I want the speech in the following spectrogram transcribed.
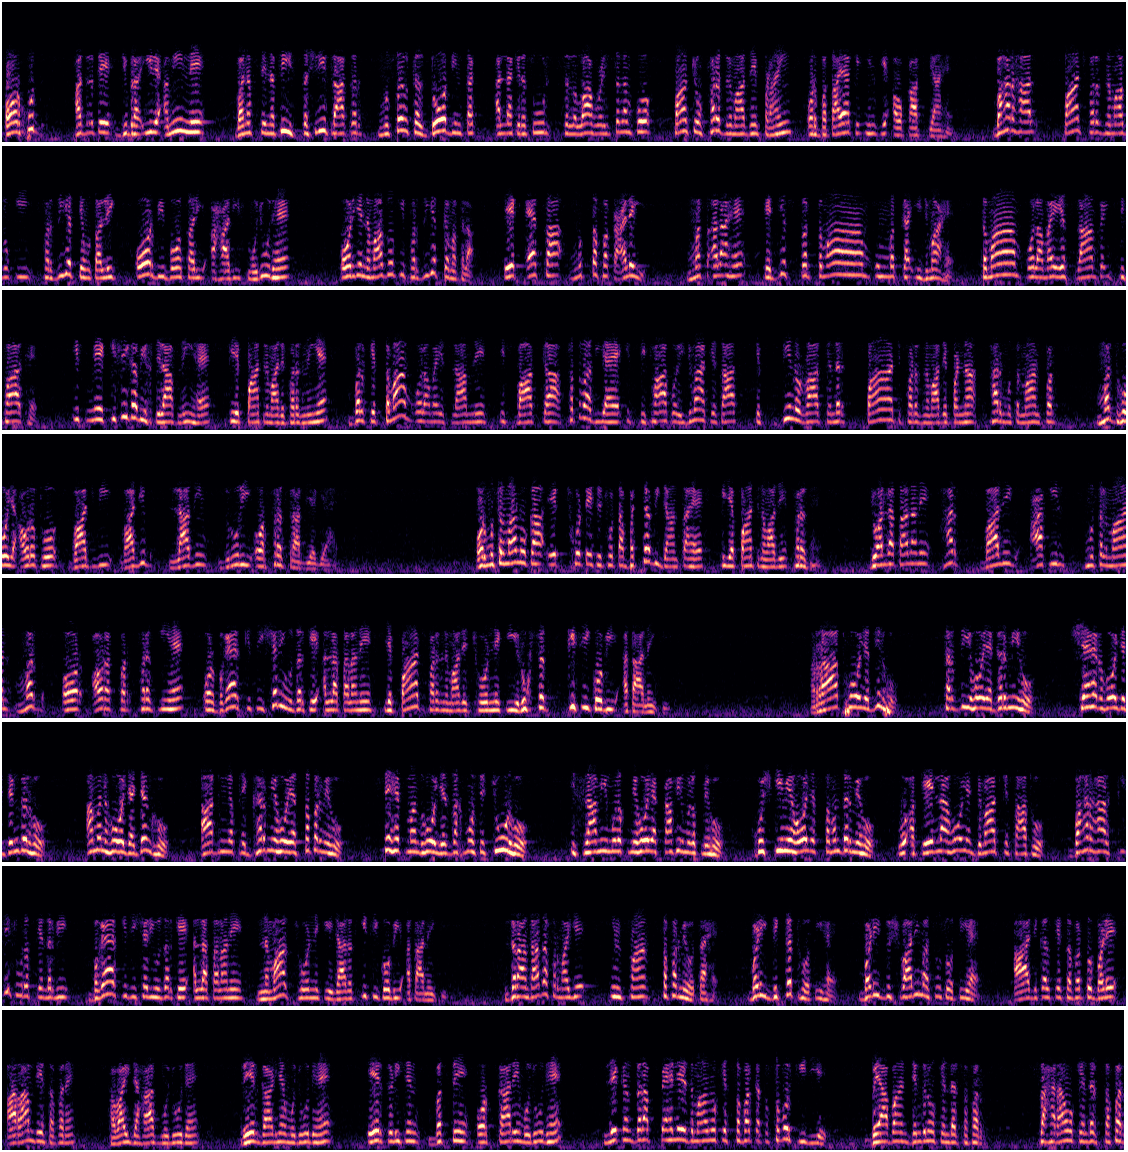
اور خود حضرت جبرائیل امین نے بنفس نفیس، تشریف لا کر مسلسل دو دن تک اللہ کے رسول صلی اللہ علیہ وسلم کو پانچوں فرض نمازیں پڑھائیں اور بتایا کہ ان کے اوقات کیا ہیں۔ بہرحال، پانچ فرض نمازوں کی فرضیت کے متعلق اور بھی بہت ساری احادیث موجود ہیں۔ اور یہ نمازوں کی فرضیت کا مسئلہ، ایک ایسا متفق علیہ مسئلہ ہے کہ جس پر تمام امت کا اجماع ہے، تمام علماء اسلام کا اتفاق ہے۔ اس میں کسی کا بھی اختلاف نہیں ہے کہ یہ پانچ نماز فرض نہیں ہے بلکہ تمام علماء اسلام نے اس بات کا فتویٰ دیا ہے، اتفاق اور اجماع کے ساتھ کہ دن اور رات کے اندر پانچ فرض نمازیں پڑھنا ہر مسلمان پر مرد ہو یا عورت ہو واجبی، واجب، لازم، ضروری اور فرض قرار دیا گیا ہے۔ اور مسلمانوں کا ایک چھوٹے سے چھوٹا بچہ بھی جانتا ہے کہ یہ پانچ نمازیں فرض ہیں۔ جو اللہ تعالیٰ نے ہر بالغ، عاقل، مسلمان، مرد اور عورت پر فرض کی ہیں اور بغیر کسی شری ازر کے اللہ تعالیٰ نے یہ پانچ فرض نمازیں چھوڑنے کی رخصت کسی کو بھی عطا نہیں کی۔ رات ہو یا دن ہو، سردی ہو یا گرمی ہو، شہر ہو یا جنگل ہو، امن ہو یا جنگ ہو، آدمی اپنے گھر میں ہو یا سفر میں ہو، صحت مند ہو یا زخموں سے چور ہو، اسلامی ملک میں ہو یا کافی ملک میں ہو، خشکی میں ہو یا سمندر میں ہو، وہ اکیلا ہو یا جماعت کے ساتھ ہو بہرحال کسی صورت کے اندر بھی بغیر کسی شری ازر کے اللہ تعالیٰ نے نماز چھوڑنے کی اجازت کسی کو بھی عطا نہیں کی۔ ذرا اندازہ فرمائیے، انسان سفر میں ہوتا ہے، بڑی دقت ہوتی ہے، بڑی دشواری محسوس ہوتی ہے۔ آج کل کے سفر تو بڑے آرام دہ سفر ہیں، ہوائی جہاز موجود ہیں، ریل گاڑیاں موجود ہیں ایئر کنڈیشن بسیں اور کاریں موجود ہیں۔ لیکن ذرا پہلے زمانوں کے سفر کا تصور کیجیے۔ بیابان جنگلوں کے اندر سفر، صحراؤں کے اندر سفر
